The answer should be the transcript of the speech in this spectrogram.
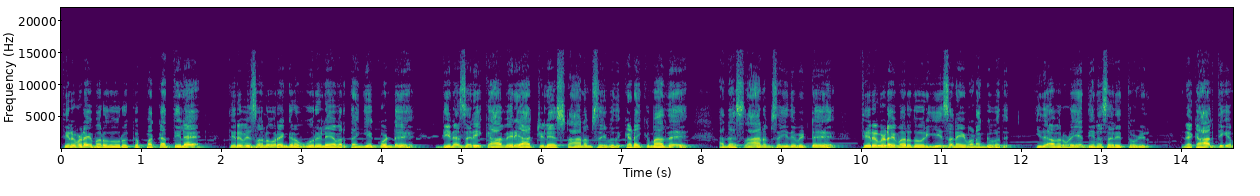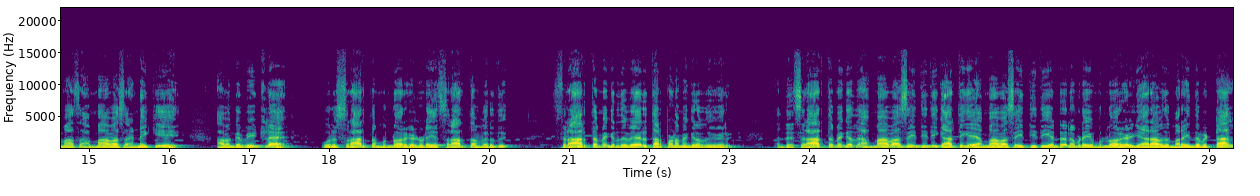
திருவிடை மருதூருக்கு பக்கத்திலே திருவிசலூர் என்கிற ஊரிலே அவர் தங்கி கொண்டு தினசரி காவேரி ஆற்றிலே ஸ்நானம் செய்வது. கிடைக்குமாது அந்த ஸ்நானம் செய்துவிட்டு திருவிடை மருதூர் ஈசனை வணங்குவது. இது அவருடைய தினசரி தொழில். இந்த கார்த்திகை மாதம் அமாவாசை அன்னைக்கு அவங்க வீட்டில் ஒரு சிரார்த்தம் முன்னோர்களுடைய சிரார்த்தம் வருது. சிரார்த்தம்ங்கிறது வேறு தர்ப்பணம்ங்கிறது வேறு. அந்த சிரார்த்தம்ங்கிறது அமாவாசை திதி கார்த்திகை அமாவாசை திதி என்று நம்முடைய முன்னோர்கள் யாராவது மறைந்து விட்டால்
